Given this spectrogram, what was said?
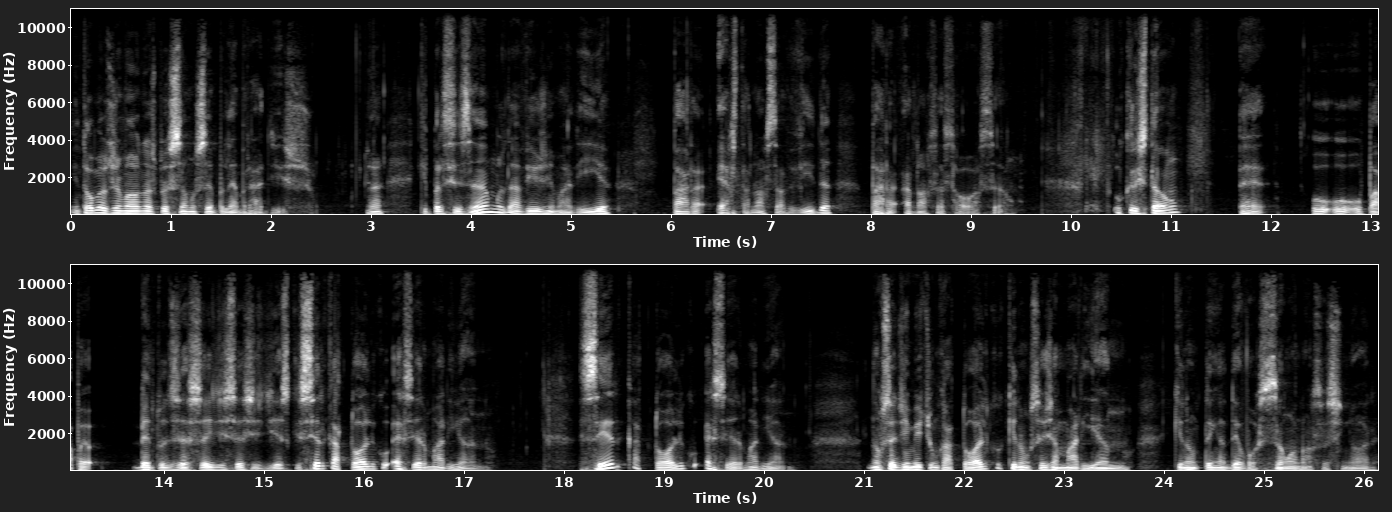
Então, meus irmãos, nós precisamos sempre lembrar disso, né? que precisamos da Virgem Maria para esta nossa vida, para a nossa salvação. O cristão, é, o, o, o Papa Bento XVI disse esses dias que ser católico é ser mariano. Ser católico é ser mariano. Não se admite um católico que não seja mariano, que não tenha devoção a Nossa Senhora,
